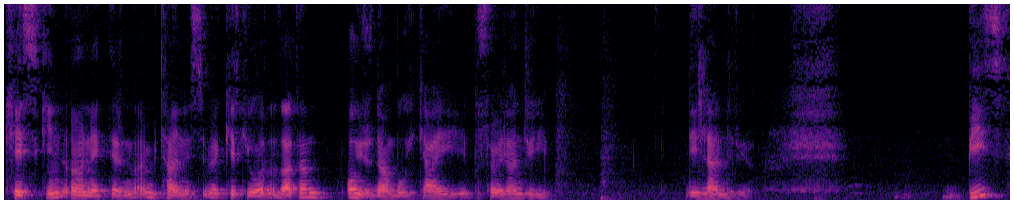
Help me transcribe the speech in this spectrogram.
keskin örneklerinden bir tanesi ve Kierkegaard zaten o yüzden bu hikayeyi, bu söylenceyi dillendiriyor. Biz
